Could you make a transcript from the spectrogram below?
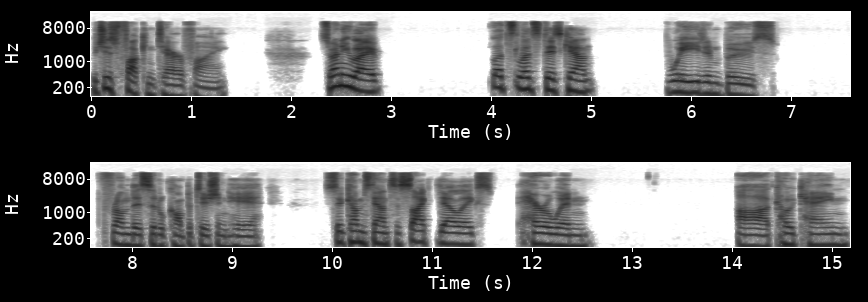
which is fucking terrifying. So anyway, let's let's discount weed and booze from this little competition here. So it comes down to psychedelics, heroin, uh, cocaine,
